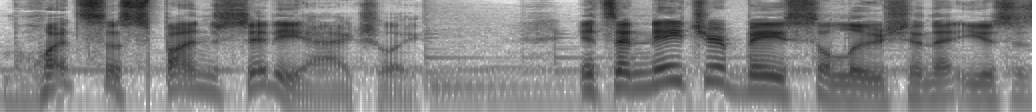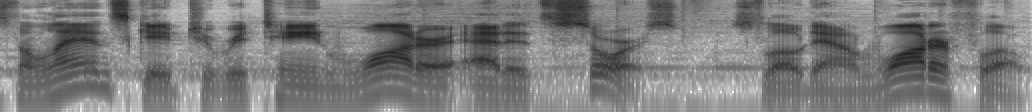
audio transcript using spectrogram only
what's a sponge city actually? It's a nature based solution that uses the landscape to retain water at its source, slow down water flow,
